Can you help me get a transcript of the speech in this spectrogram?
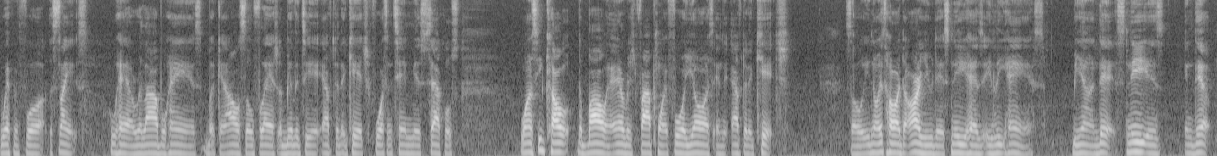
weapon for the Saints, who have reliable hands but can also flash ability after the catch, forcing 10 missed tackles. Once he caught the ball and averaged 5.4 yards in, after the catch. So, you know, it's hard to argue that Snead has elite hands. Beyond that, Snead is in depth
